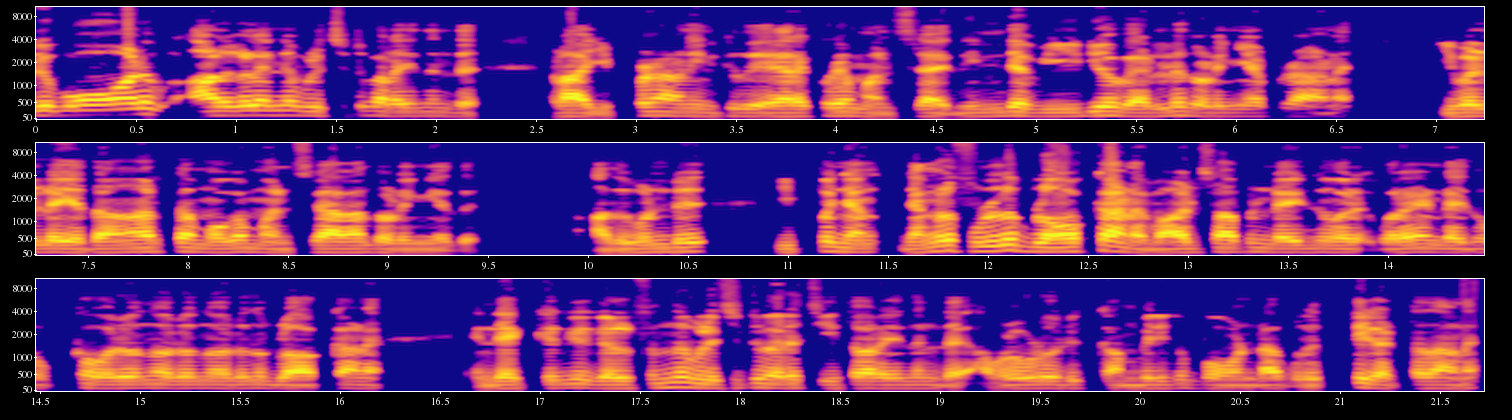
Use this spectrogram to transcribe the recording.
ഒരുപാട് ആളുകൾ എന്നെ വിളിച്ചിട്ട് പറയുന്നുണ്ട്. എടാ ഇപ്പോഴാണ് എനിക്കിത് ഏറെക്കുറെ മനസ്സിലായത്. നിന്റെ വീഡിയോ വരൽ തുടങ്ങിയപ്പോഴാണ് ഇവളുടെ യഥാർത്ഥ മുഖം മനസ്സിലാകാൻ തുടങ്ങിയത്. അതുകൊണ്ട് ഇപ്പൊ ഞങ്ങൾ ഫുള്ള് ബ്ലോക്കാണ് വാട്സാപ്പ് ഉണ്ടായിരുന്നു കുറെ ഉണ്ടായിരുന്നു ഒക്കെ ഓരോന്ന് ഓരോന്ന് ഓരോന്ന് ബ്ലോക്കാണ് എന്റെ ഒക്കെ ഗൾഫിൽ നിന്ന് വിളിച്ചിട്ട് വരെ ചീത്ത പറയുന്നുണ്ട്. അവളോട് ഒരു കമ്പനിക്കും പോകണ്ട വൃത്തി കെട്ടതാണ്.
